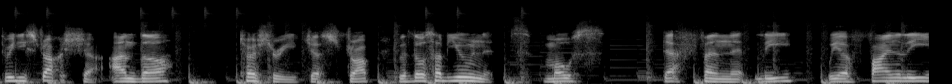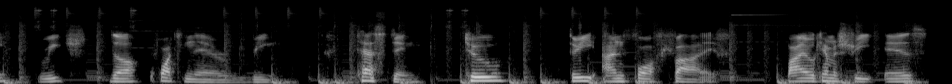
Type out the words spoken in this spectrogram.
3D structure and the tertiary just drop with those subunits. Most definitely, we have finally reached the quaternary. Testing 2, 3, and 4, 5. Biochemistry is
